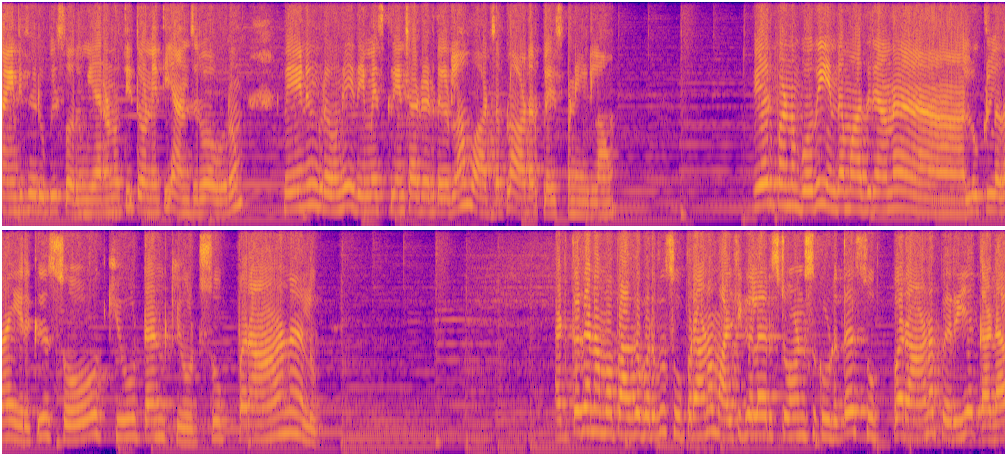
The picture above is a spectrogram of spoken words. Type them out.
நைன்டி ஃபைவ் ருபீஸ் வரும். இரநூத்தி தொண்ணூற்றி அஞ்சு ரூபா வரும். வேணுங்கிறவங்க இதேமாதிரி ஸ்க்ரீன்ஷாட் எடுத்துக்கலாம். வாட்ஸ்அப்பில் ஆர்டர் பிளேஸ் பண்ணிக்கலாம். வியர் பண்ணும்போது இந்த மாதிரியான லுக்கில் தான் இருக்கு. ஸோ கியூட் அண்ட் கியூட் சூப்பரான லுக் அடுத்ததாக நம்ம பார்க்க போகிறது சூப்பரான மல்டி கலர் ஸ்டோன்ஸ் கொடுத்த சூப்பரான பெரிய கடா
